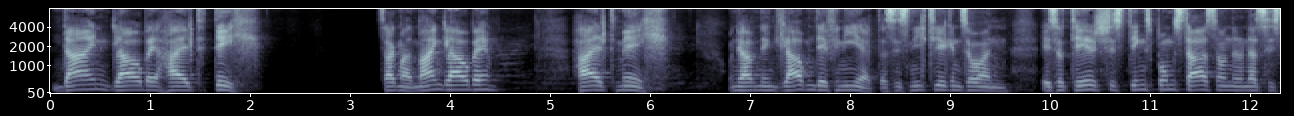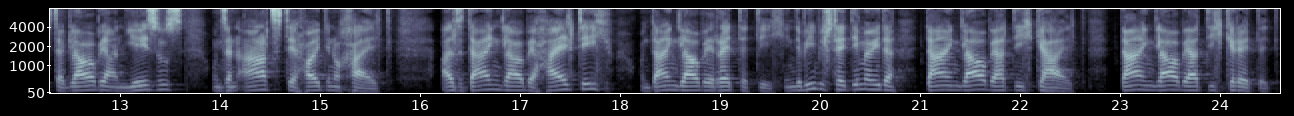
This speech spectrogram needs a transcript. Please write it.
dein Glaube heilt dich. Sag mal, mein Glaube heilt mich. Und wir haben den Glauben definiert. Das ist nicht irgend so ein esoterisches Dingsbums da, sondern das ist der Glaube an Jesus, unseren Arzt, der heute noch heilt. Also dein Glaube heilt dich und dein Glaube rettet dich. In der Bibel steht immer wieder, dein Glaube hat dich geheilt. Dein Glaube hat dich gerettet.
